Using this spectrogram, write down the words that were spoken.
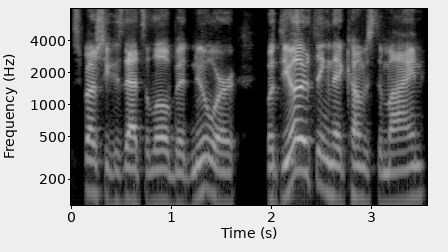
especially because that's a little bit newer. But the other thing that comes to mind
